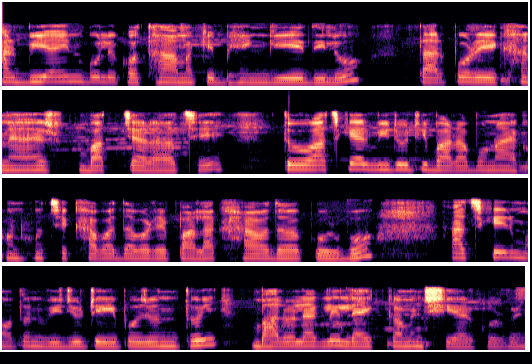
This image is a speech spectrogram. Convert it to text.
আর বিআইন বলে কথা আমাকে ভেঙ্গিয়ে দিল। তারপরে এখানে বাচ্চারা আছে তো আজকে আর ভিডিওটি বাড়াবো না, এখন হচ্ছে খাবার দাবারের পালা খাওয়া দাওয়া করব। আজকের মতন ভিডিওটি এই পর্যন্তই, ভালো লাগলে লাইক কমেন্ট শেয়ার করবেন।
